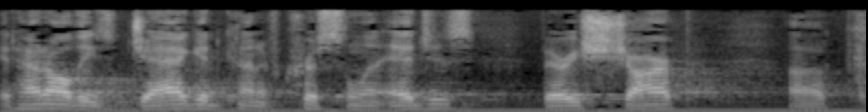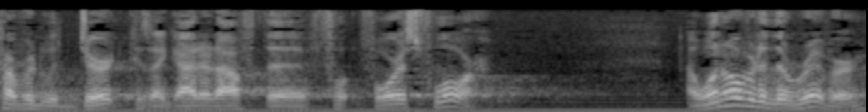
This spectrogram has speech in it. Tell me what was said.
It had all these jagged, kind of crystalline edges, very sharp uh, covered with dirt because I got it off the forest floor. I went over to the river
